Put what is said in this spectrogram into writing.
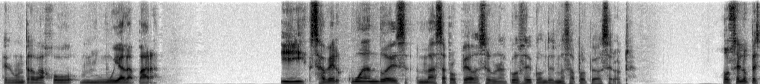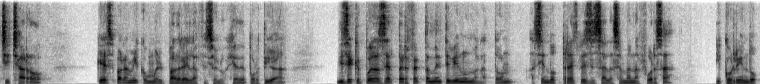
tener un trabajo muy a la par y saber cuándo es más apropiado hacer una cosa y cuándo es más apropiado hacer otra. José López Chicharro, que es para mí como el padre de la fisiología deportiva, dice que puedes hacer perfectamente bien un maratón haciendo tres veces a la semana fuerza y corriendo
